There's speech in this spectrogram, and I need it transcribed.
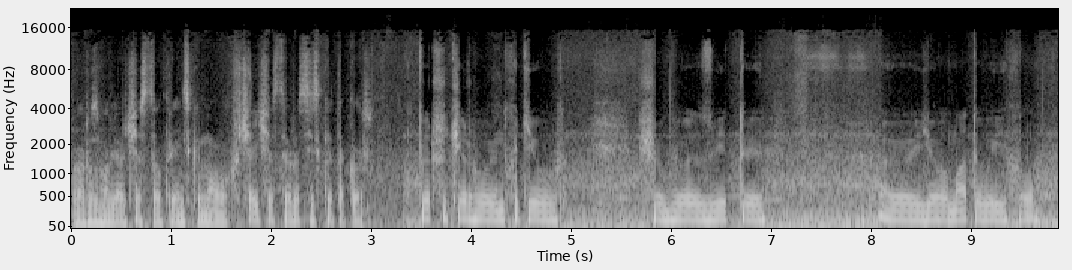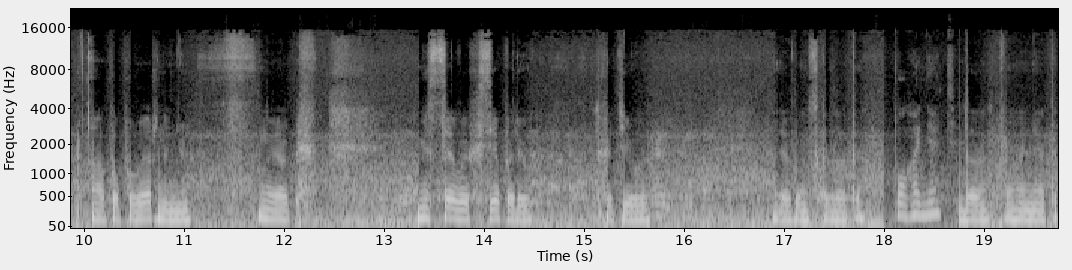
розмовляв чисто українською мовою, хоча й чисто російською також. В першу чергу він хотів, щоб звідти е, його мати виїхала, а по поверненню, ну як місцевих сепарів хотів, як вам сказати, Поганять. да, проганяти.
